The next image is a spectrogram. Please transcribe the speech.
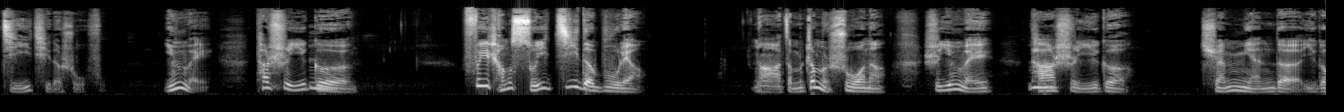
极其的舒服，因为它是一个非常随机的布料。啊，怎么这么说呢？是因为它是一个。全棉的一个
